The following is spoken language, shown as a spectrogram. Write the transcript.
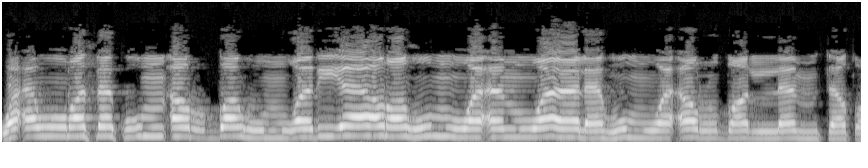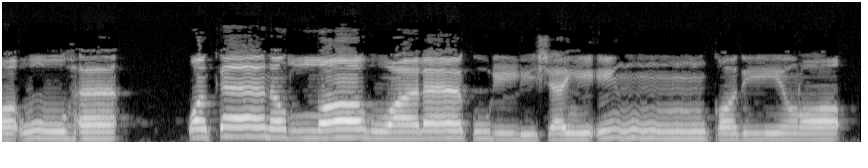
وَأَوْرَثَكُمْ أَرْضَهُمْ وَدِيَارَهُمْ وَأَمْوَالَهُمْ وَأَرْضًا لَّمْ تَطَئُوهَا ۚ وَكَانَ اللَّهُ عَلَىٰ كُلِّ شَيْءٍ قَدِيرًا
